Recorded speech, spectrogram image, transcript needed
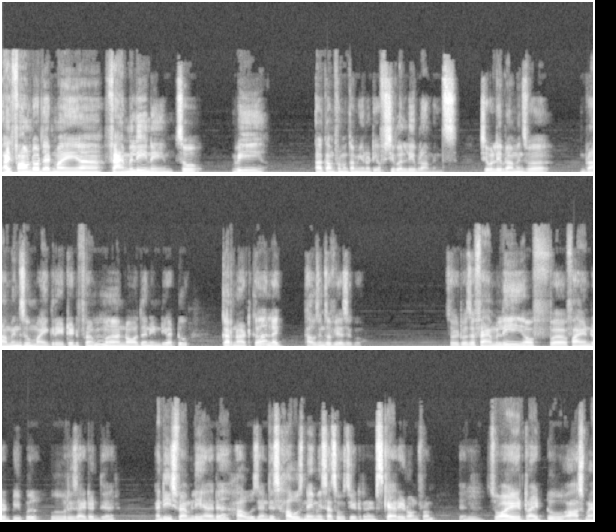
I found out that my uh, family name. So we uh, come from a community of Shivalli Brahmins. Shivalli Brahmins were Brahmins who migrated from uh, northern India to Karnataka like thousands of years ago. So it was a family of uh, 500 people who resided there, and each family had a house and this house name is associated and it's carried on from there. Mm. so i tried to ask my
